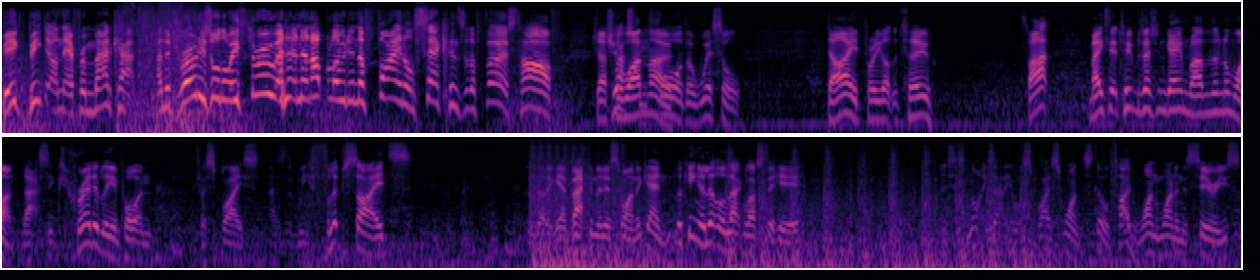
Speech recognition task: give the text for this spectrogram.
Big beat down there from Madcat. And the drone is all the way through. And, and an upload in the final seconds of the first half. Just, Just the one, before though. the whistle. Died before he got the two. But makes it a two-possession game rather than a one. That's incredibly important for Splyce as we flip sides. We've got to get back into this one. Again, looking a little lackluster here. This is not exactly what Splyce wants. Still tied 1-1 in the series.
